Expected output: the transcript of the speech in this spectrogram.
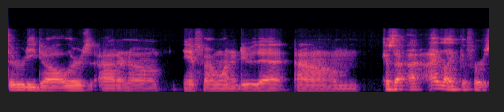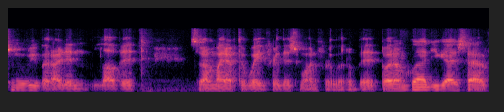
thirty dollars. I don't know if I want to do that because um, I, I like the first movie, but I didn't love it, so I might have to wait for this one for a little bit. But I'm glad you guys have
